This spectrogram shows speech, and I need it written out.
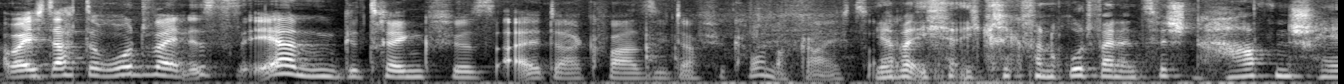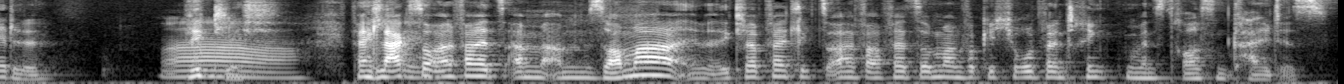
Aber ich dachte, Rotwein ist eher ein Getränk fürs Alter quasi. Dafür kann man noch gar nichts sagen. Ja, aber ich, ich krieg von Rotwein inzwischen harten Schädel. Ah, Wirklich. Vielleicht lag es okay. auch einfach jetzt am, am Sommer. Ich glaube, vielleicht liegt es auch einfach, weil Sommer wirklich Rotwein trinken, wenn es draußen kalt ist.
